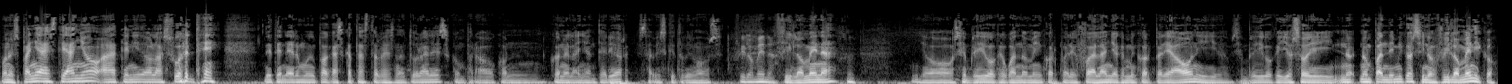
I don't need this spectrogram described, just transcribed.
Bueno, España este año ha tenido la suerte de tener muy pocas catástrofes naturales comparado con, con el año anterior. Sabéis que tuvimos Filomena. Filomena. Yo siempre digo que cuando me incorporé fue el año que me incorporé a ON y siempre digo que yo soy no, no pandémico sino filoménico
